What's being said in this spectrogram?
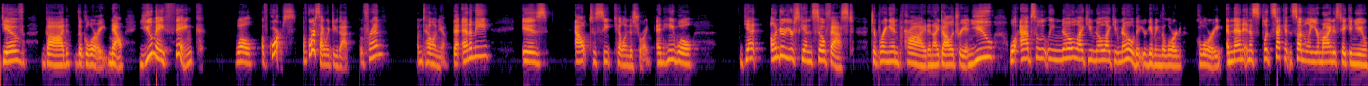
give God the glory. Now, you may think, well, of course. Of course I would do that. But friend, I'm telling you, the enemy is out to seek, kill, and destroy. And he will get under your skin so fast to bring in pride and idolatry. And you will absolutely know, like you know, like you know, that you're giving the Lord glory. And then in a split second, suddenly your mind has taken you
